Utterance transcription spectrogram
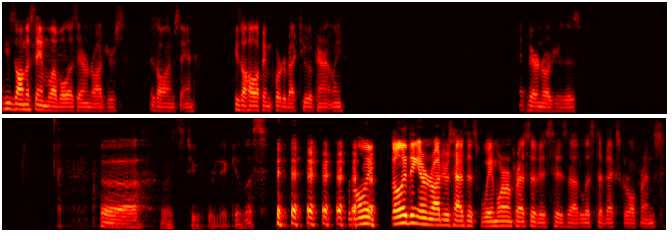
He's on the same level as Aaron Rodgers. Is all I'm saying. He's a Hall of Fame quarterback too, apparently. If Aaron Rodgers is. uh, that's too ridiculous. The only the only thing Aaron Rodgers has that's way more impressive is his uh, list of ex girlfriends.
